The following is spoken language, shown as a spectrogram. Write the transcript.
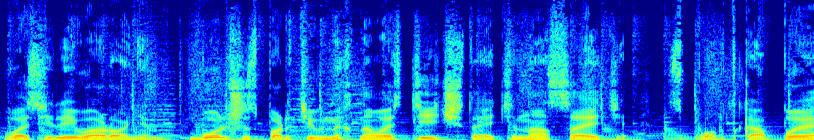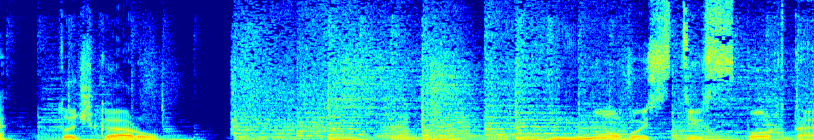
Василий Воронин. Больше спортивных новостей читайте на сайте sportkp.ru Новости спорта.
